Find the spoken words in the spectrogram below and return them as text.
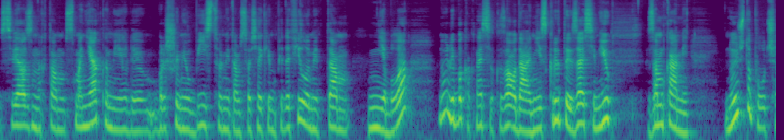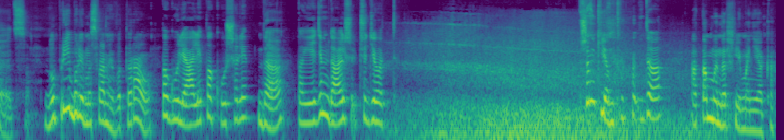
связанных там с маньяками или большими убийствами, там со всякими педофилами, там не было. Ну, либо, как Настя сказала, да, они скрыты за семью замками. Ну и что получается? Ну, прибыли мы с вами в Атырау. Погуляли, покушали. Да. Поедем дальше. Что делать-то? В Шимкент. Да. А там мы нашли маньяка.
